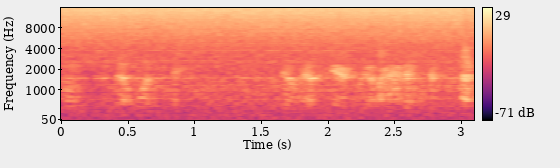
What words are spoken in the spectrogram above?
close to that 160. Still how scared we are.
